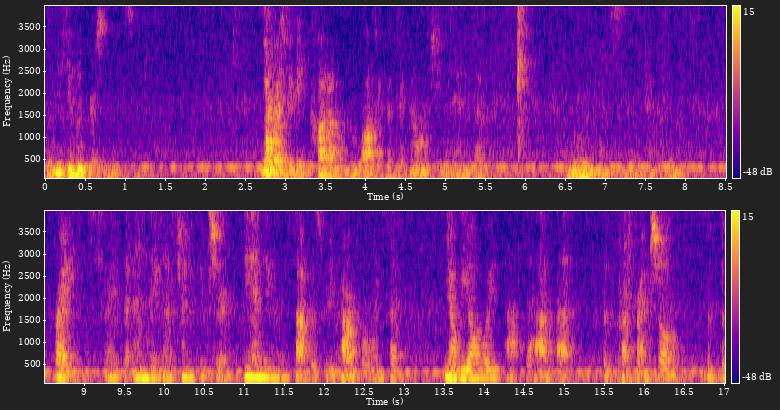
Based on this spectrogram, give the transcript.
But the human person is. yeah, Otherwise, we get caught up in the logic of technology and ends up ruining us into the conclusions. right, right, the ending, I was trying to picture, the ending of this talk was pretty powerful when he said, you know, we always have to have that, the preferential, the, the,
